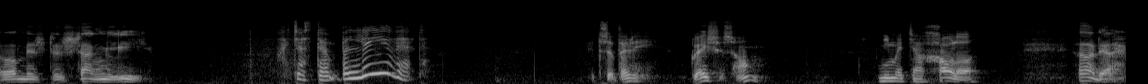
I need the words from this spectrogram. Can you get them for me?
or Mr. Sung Lee. I just don't believe it. It's a very Gracious, huh? Niet met jouw gauwlo. Oh, dear.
